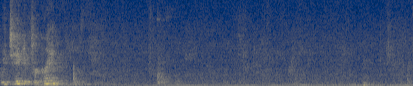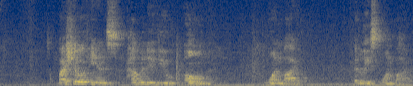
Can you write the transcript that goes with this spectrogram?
We take it for granted. By show of hands, how many of you own one Bible? At least one Bible.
